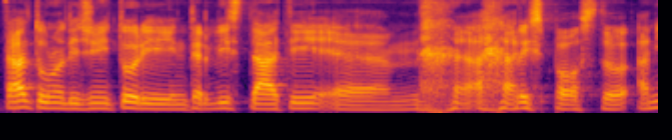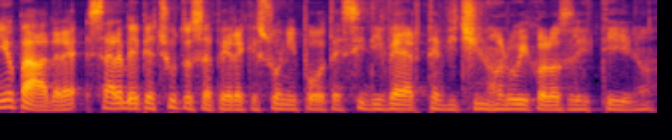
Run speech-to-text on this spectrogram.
Tra l'altro uno dei genitori intervistati ehm, ha risposto a mio padre sarebbe piaciuto sapere che suo nipote si diverte vicino a lui con lo slittino.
